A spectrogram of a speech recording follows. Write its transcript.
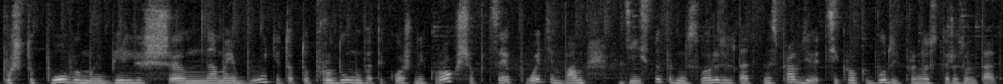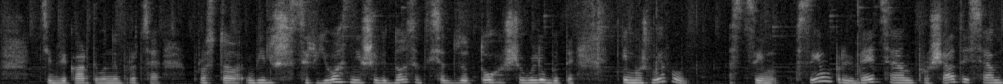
поступовими, більш ем, на майбутнє, тобто продумувати кожний крок, щоб це потім вам дійсно принесло результат. насправді ці кроки будуть приносити результат. Ці дві карти вони про це. Просто більш серйозніше відноситися до того, що ви любите. І, можливо, з цим всім прийдеться прощатися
